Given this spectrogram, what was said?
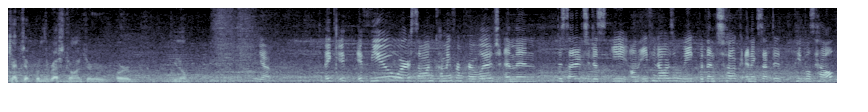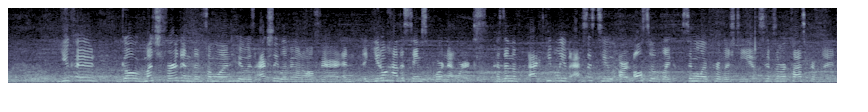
ketchup from the restaurant or, or you know, Yeah. Like if, if you were someone coming from privilege and then decided to just eat on $18 a week but then took and accepted people's help, you could go much further than someone who is actually living on welfare and you don't have the same support networks because then the people you have access to are also like similar privilege to you, similar class privilege.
